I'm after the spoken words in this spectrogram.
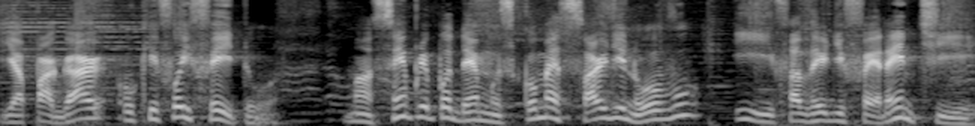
e apagar o que foi feito, mas sempre podemos começar de novo e fazer diferente.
